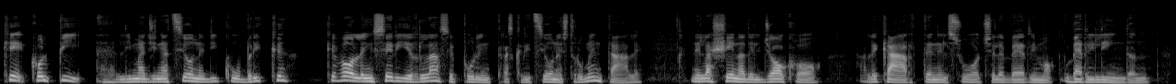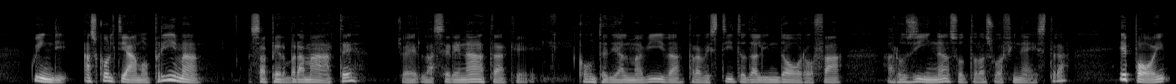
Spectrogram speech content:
che colpì eh, l'immaginazione di Kubrick che volle inserirla, seppur in trascrizione strumentale, nella scena del gioco alle carte nel suo celeberrimo Barry Lyndon. Quindi ascoltiamo prima Saper Bramate, cioè la serenata che il conte di Almaviva, travestito da Lindoro, fa a Rosina sotto la sua finestra, e poi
